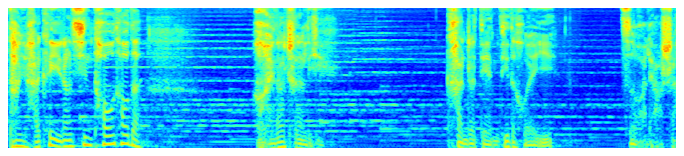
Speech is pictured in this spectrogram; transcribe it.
倒也还可以让心偷偷的回到这里。看着点滴的回忆，自我疗伤。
